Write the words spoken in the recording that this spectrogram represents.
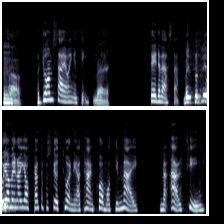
Ja, För de säger ingenting. nej. Det är det värsta. Men problemet... Och jag menar, jag kan inte förstå Tony att han kommer till mig med allting,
